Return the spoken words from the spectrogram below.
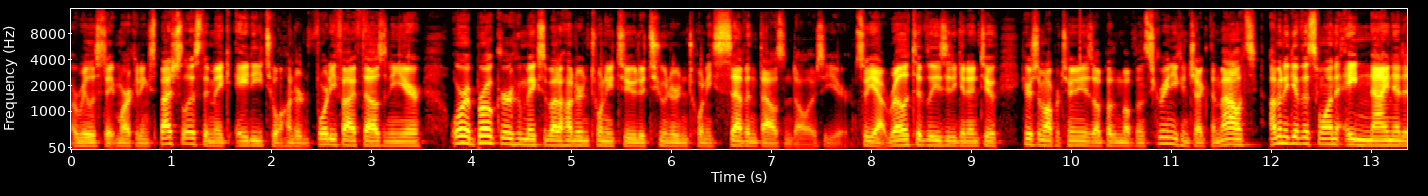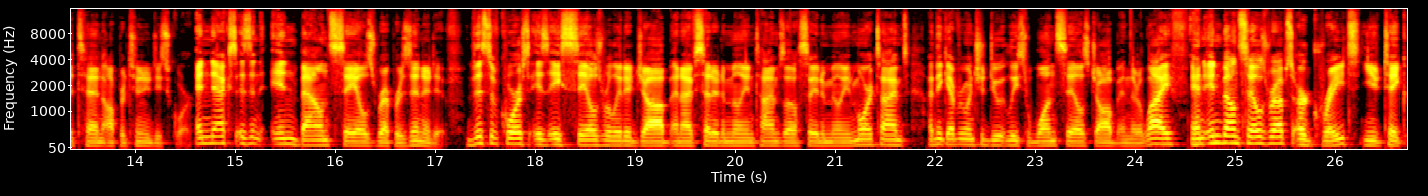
A real estate marketing specialist, they make 80 to 145,000 a year, or a broker who makes about 122 to $227,000 a year. So yeah, relatively easy to get into. Here's some opportunities. I'll put them up on the screen. You can check them out. I'm going to give this one a 9 out of 10 opportunity score. And next is an inbound sales representative. This, of course, is a sales related job, and I've said it a million times. I'll say say it a million more times. I think everyone should do at least one sales job in their life. And inbound sales reps are great. You take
